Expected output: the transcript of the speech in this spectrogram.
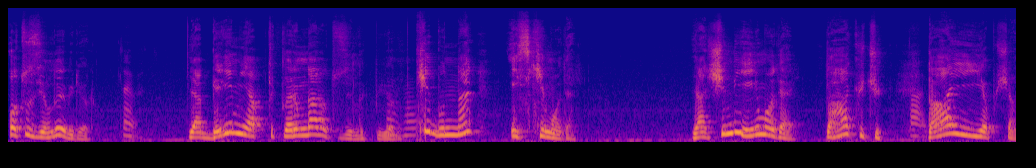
30 yıllığı biliyorum. Evet. Ya benim yaptıklarımdan 30 yıllık biliyorum. Ki bunlar eski model. Ya şimdi yeni model. Daha küçük. Daha Daha, iyi yapışan.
